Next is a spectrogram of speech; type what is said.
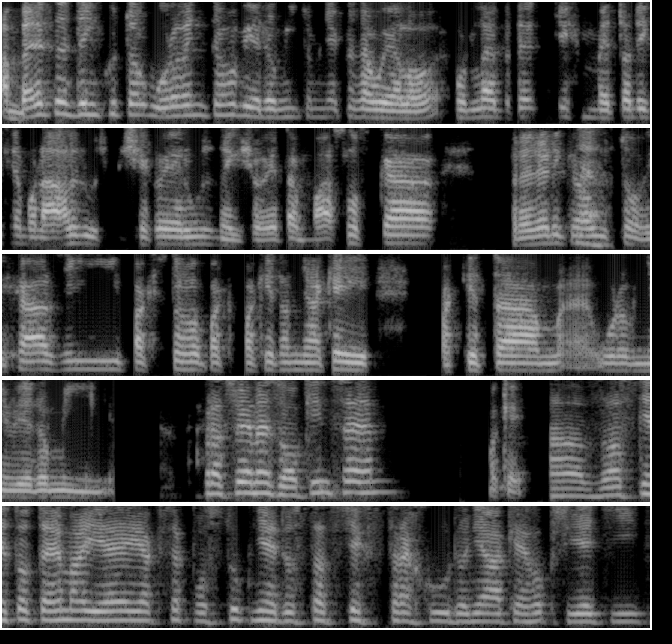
A berete Zdeňku to úroveň toho vědomí, to mě jako zaujalo, podle těch metodik nebo náhledů spíš jako je různý, že? je tam Máslovka, Frederik z toho vychází, pak z toho, pak, pak je tam nějaký, pak je tam eh, úrovně vědomí. Pracujeme s Hawkinsem, Okay. A vlastně to téma je, jak se postupně dostat z těch strachů do nějakého přijetí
